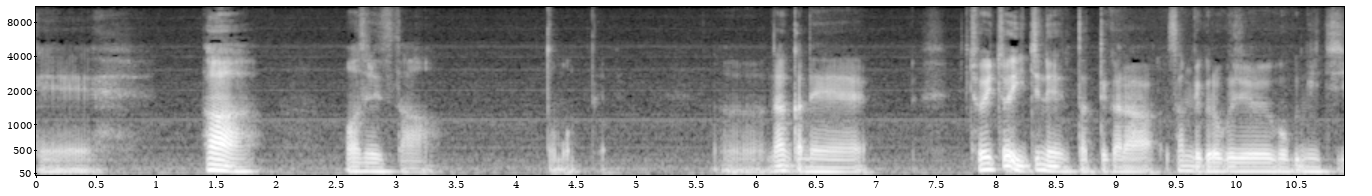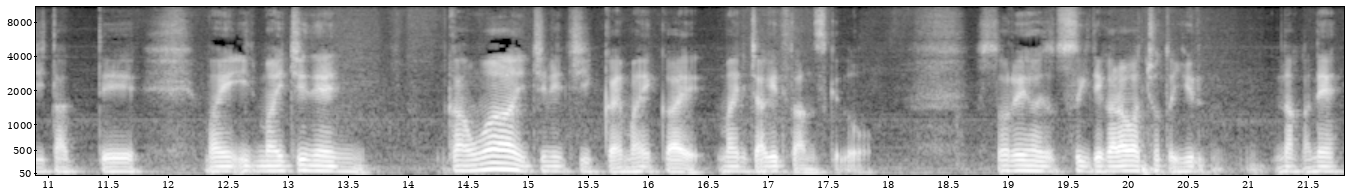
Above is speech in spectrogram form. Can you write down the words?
えー、はあ、忘れてた、と思って。うん、なんかね、ちょいちょい1年経ってから365日経って、毎、まあ、1年間は1日1回毎回、毎日あげてたんですけど、それが過ぎてからはちょっとゆる、なんかね、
